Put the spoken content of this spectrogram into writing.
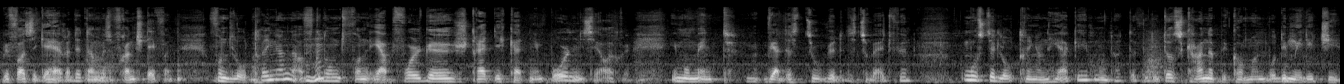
bevor sie geheiratet haben, also Franz Stephan von Lothringen, aufgrund mhm. von Erbfolgestreitigkeiten in Polen, ist ja auch im Moment, wäre das zu, würde das zu weit führen, musste Lothringen hergeben und hat dafür die Toskana bekommen, wo die Medici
